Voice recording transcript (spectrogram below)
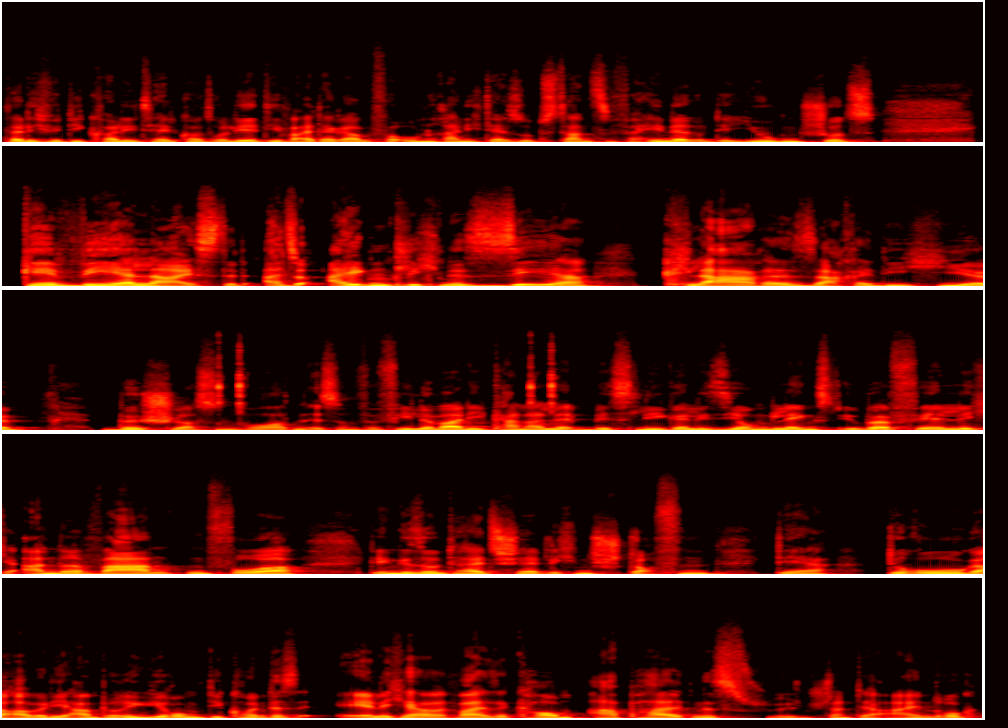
Dadurch wird die Qualität kontrolliert, die Weitergabe verunreinigter Substanzen verhindert und der Jugendschutz gewährleistet. Also eigentlich eine sehr klare Sache, die hier beschlossen worden ist. Und für viele war die Cannabis-Legalisierung längst überfällig. Andere warnten vor den gesundheitsschädlichen Stoffen der Droge. Aber die Ampelregierung, die konnte es ehrlicherweise kaum abhalten. Es entstand der Eindruck,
